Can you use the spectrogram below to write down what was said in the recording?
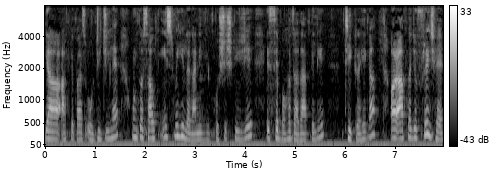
या आपके पास ओटीजी है, उनको साउथ ईस्ट में ही लगाने की कोशिश कीजिए। इससे बहुत ज़्यादा आपके लिए ठीक रहेगा। और आपका जो फ्रिज है,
